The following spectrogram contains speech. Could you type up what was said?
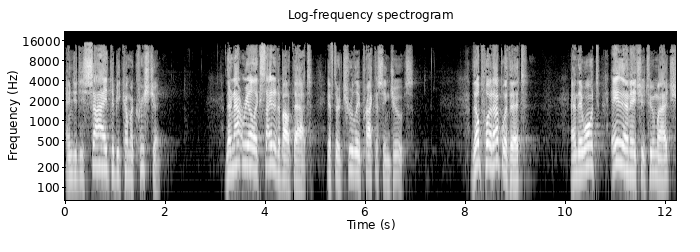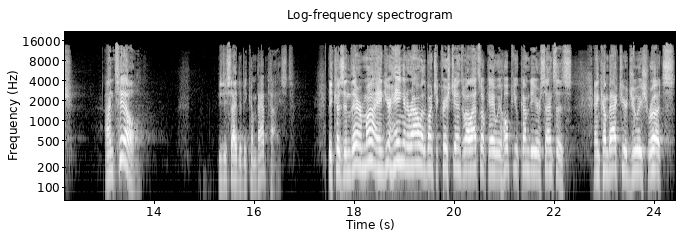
and you decide to become a Christian, they're not real excited about that if they're truly practicing Jews. They'll put up with it, and they won't alienate you too much until you decide to become baptized. Because in their mind, you're hanging around with a bunch of Christians. Well, that's okay. We hope you come to your senses and come back to your Jewish roots.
